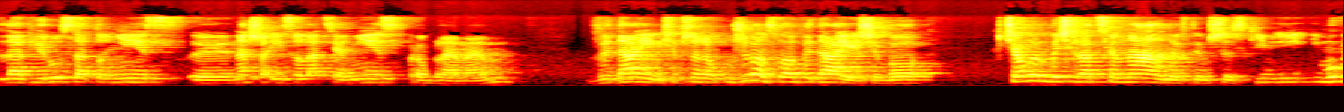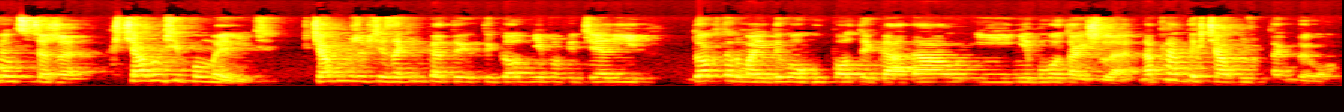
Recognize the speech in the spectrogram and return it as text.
dla wirusa to nie jest, y, nasza izolacja nie jest problemem. Wydaje mi się, przepraszam, używam słowa wydaje się, bo chciałbym być racjonalny w tym wszystkim i, i mówiąc szczerze, chciałbym się pomylić. Chciałbym, żebyście za kilka ty tygodni powiedzieli, doktor Majdyło głupoty gadał i nie było tak źle. Naprawdę chciałbym, żeby tak było.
